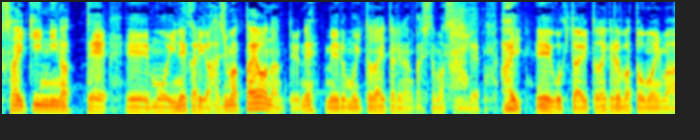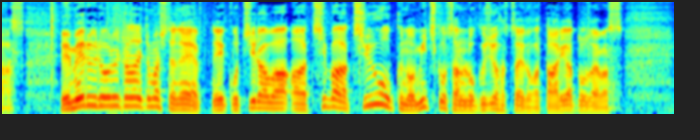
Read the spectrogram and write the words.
最近になって、えー、もう稲刈りが始まったよなんていうね、メールもいただいたりなんかしてますんで、はい、はい、えー、ご期待いただければと思います。えー、メールいろいろいただいてましてね、えー、こちらはあ千葉中央区の美智子さん68歳の方、ありがとうございます。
